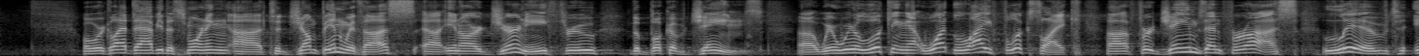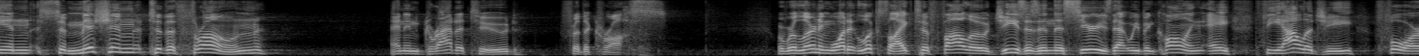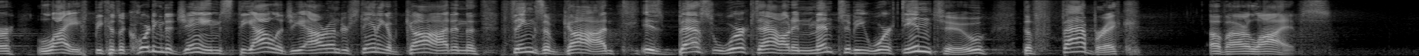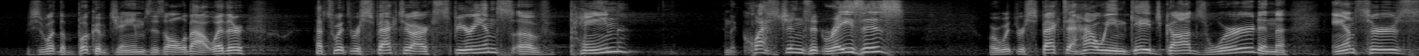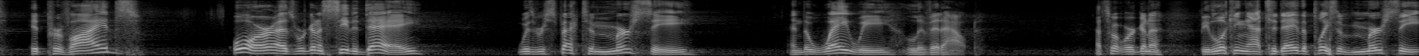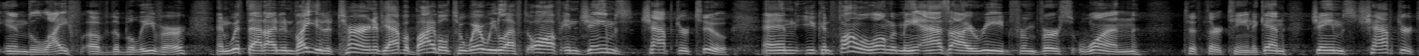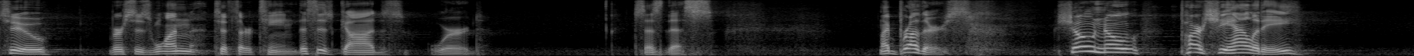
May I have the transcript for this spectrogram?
Well, we're glad to have you this morning uh, to jump in with us uh, in our journey through the book of James, uh, where we're looking at what life looks like uh, for James and for us, lived in submission to the throne and in gratitude for the cross. Where we're learning what it looks like to follow Jesus in this series that we've been calling a theology for life. Because according to James, theology, our understanding of God and the things of God, is best worked out and meant to be worked into the fabric of our lives, which is what the book of James is all about. Whether that's with respect to our experience of pain and the questions it raises, or with respect to how we engage God's word and the answers it provides, or, as we're going to see today, with respect to mercy and the way we live it out. That's what we're going to be looking at today the place of mercy in the life of the believer. And with that, I'd invite you to turn, if you have a Bible, to where we left off in James chapter 2. And you can follow along with me as I read from verse 1 to 13. Again, James chapter 2 verses 1 to 13. This is God's word. It says this My brothers, show no partiality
